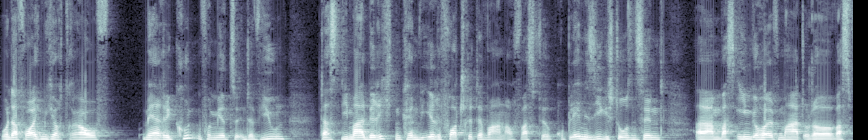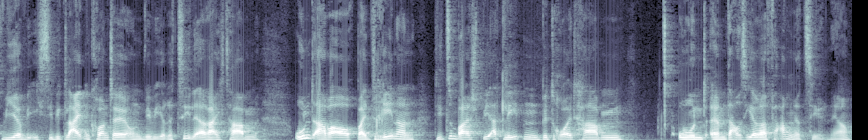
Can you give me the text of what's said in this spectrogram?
Und da freue ich mich auch drauf, mehrere Kunden von mir zu interviewen, dass die mal berichten können, wie ihre Fortschritte waren, auf was für Probleme sie gestoßen sind, ähm, was ihnen geholfen hat oder was wir, wie ich sie begleiten konnte und wie wir ihre Ziele erreicht haben. Und aber auch bei Trainern, die zum Beispiel Athleten betreut haben und ähm, da aus ihrer Erfahrung erzählen. Ja.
